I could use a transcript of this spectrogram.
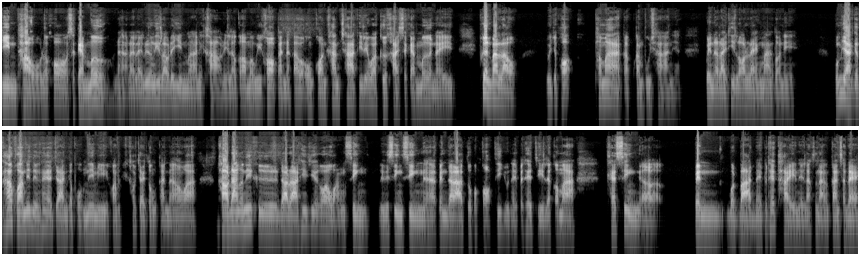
จีนเทาแล้วก็สแกมเมอร์นะฮะหลาย ๆ เรื่องที่เราได้ยินมาในข่าวนี้เราก็เอามาวิเคราะห์กันนะครับว่าองค์กรข้ามชาติที่เรียกว่าคือขายสแกมเมอร์ในเพื่อนบ้านเรา โดยเฉพาะพม่ากับกัมพูชาเนี่ยเป็นอะไรที่ร้อนแรงมากตอนนี้ ผมอยากจะท้าความนิดนึงให้อาจารย์กับผมนี่มีความเข้าใจตรงกันนะเพราะว่า ข่าวดังตอนนี้คือดาราที่เรียกว่าหวังซิง หรือซิงซิงนะฮะเป็นดาราตัวประกอบที่อยู่ในประเทศจีน แล้วก็มาแคสซิ่ง เป็นบทบาทในประเทศไทยในลักษณะของการแสดง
